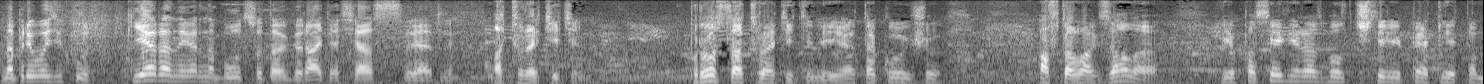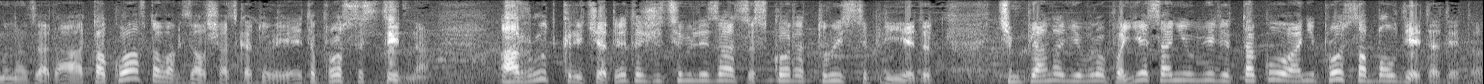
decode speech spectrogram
На привозе хуже. К евро, наверное, будут что-то выбирать, а сейчас вряд ли. отвратительно. Просто отвратительно. Я такой еще автовокзала, я последний раз был 4-5 лет тому назад. А такой автовокзал сейчас, который, это просто стыдно. Орут, кричат, это же цивилизация, скоро туристы приедут. Чемпионат Европы. Если они увидят такого, они просто обалдеют от этого.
